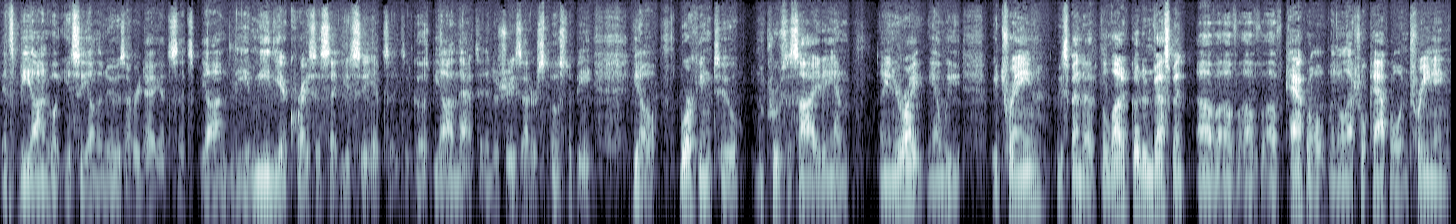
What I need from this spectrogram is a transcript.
it's beyond what you see on the news every day. It's, it's beyond the immediate crisis that you see. It's, it's, it goes beyond that to industries that are supposed to be, you know, working to improve society. And I mean, you're right. You know, we, we train, we spend a, a lot of good investment of, of, of, of capital, intellectual capital, and training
